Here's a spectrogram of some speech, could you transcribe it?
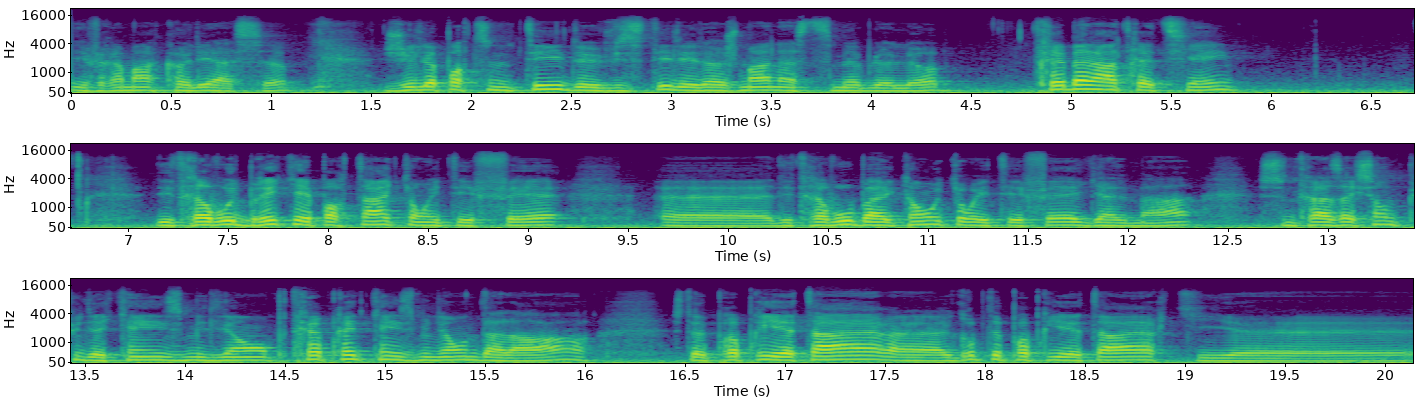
est, vraiment collé à ça. J'ai eu l'opportunité de visiter les logements dans cet immeuble-là. Très bel entretien. Des travaux de briques importants qui ont été faits. Euh, des travaux balcon qui ont été faits également. C'est une transaction de plus de 15 millions, très près de 15 millions de dollars. C'est un propriétaire, euh, un groupe de propriétaires qui, euh,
